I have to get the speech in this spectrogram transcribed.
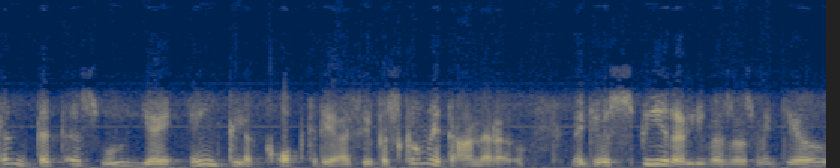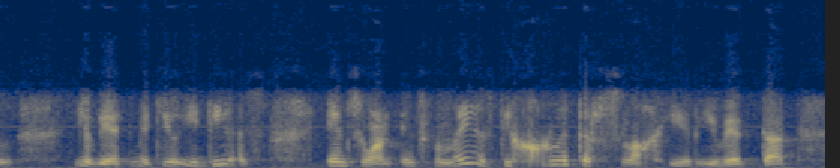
dink dit is hoe jy eintlik optree as jy verskil met ander ou met jou spiere liewers as met jou jy weet met jou idees en so aan. En vir my is die groter slag hier jy weet dat uh,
